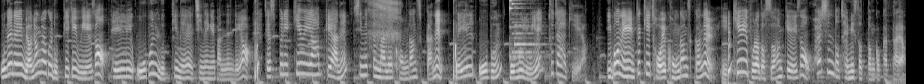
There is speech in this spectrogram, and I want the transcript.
오늘은 면역력을 높이기 위해서 daily 5분 routine을 진행해 봤는데요. 제스프리 키위와 함께하는 심으뜸만의 건강 습관은 매일 5분 몸을 위해 투자하기예요. 이번엔 특히 저의 건강 습관을 이 키위 브라더스와 함께해서 훨씬 더 재밌었던 것 같아요.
